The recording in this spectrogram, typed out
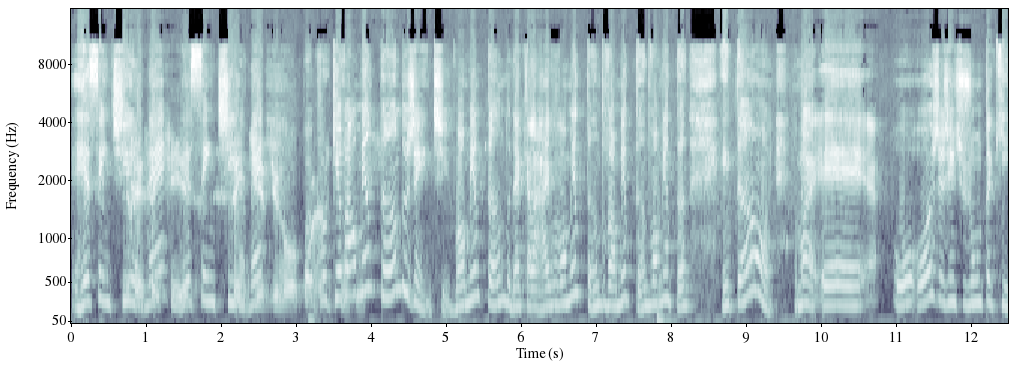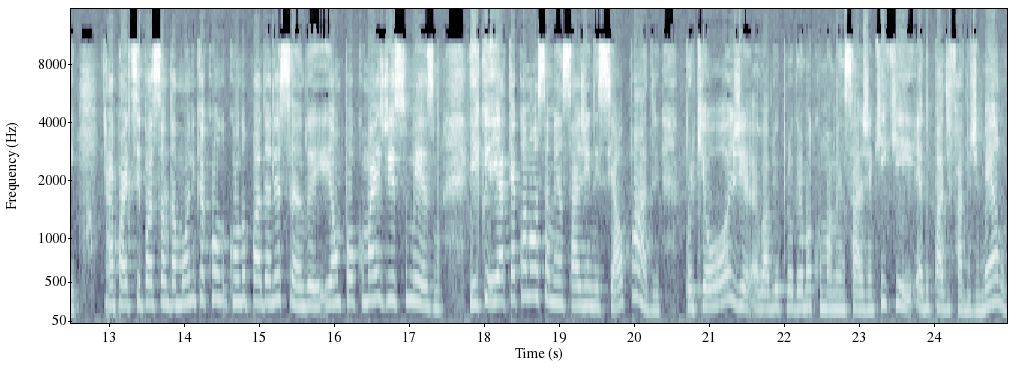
ressentir, ressentir, né? Ressentir, né? de novo. Por, né? porque vai aumentando, gente, vai aumentando, né? Aquela raiva vai aumentando, vai aumentando, vai aumentando. Então, uma, é, hoje a gente junta aqui a participação da Mônica com, com do padre Alessandro e é um pouco mais disso mesmo e, e até com a nossa mensagem inicial, padre, porque hoje eu abri o programa com uma mensagem aqui que é do padre Fábio de Mello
